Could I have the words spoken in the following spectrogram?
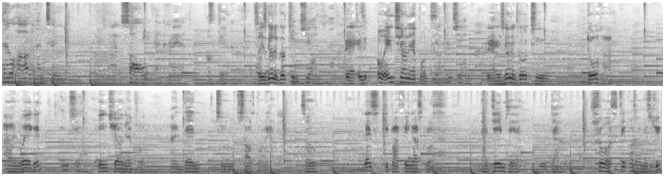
Doha and then to Seoul in Korea. Okay. So he's going to go to Incheon. yeah, is it, oh Incheon Airport. Yeah, Incheon. Yeah, he's going to go to Doha and where again? Incheon. Incheon Airport and then to South Korea. So let's keep our fingers crossed that James here would uh, show us, take us on his trip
